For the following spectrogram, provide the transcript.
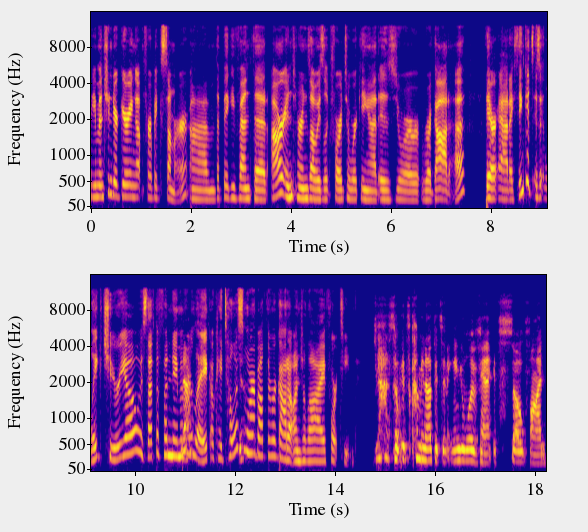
You mentioned you're gearing up for a big summer. Um, the big event that our interns always look forward to working at is your regatta. They're at, I think it's, is it Lake Cheerio? Is that the fun name of your lake? Okay, tell us Yes. more about the regatta on July 14th. Yeah, so it's coming up. It's an annual event. It's so fun.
